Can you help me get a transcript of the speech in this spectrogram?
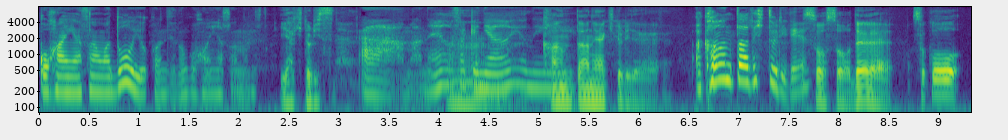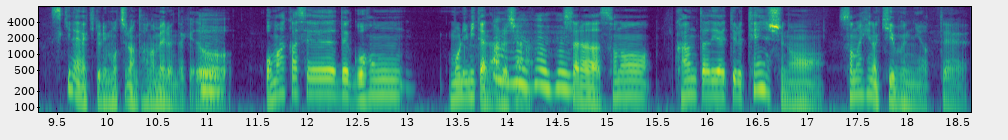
ご飯屋さんはどういう感じのご飯屋さんなんですか？焼き鳥っすね。ああまあねお酒に合うよね、カウンターの焼き鳥で。あカウンターで一人で？そうそう。でそこ好きな焼き鳥もちろん頼めるんだけど、うん。お任せで5本盛りみたいなのあるじゃん,、うんうんうんうんそしたらそのカウンターで焼いてる店主のその日の気分によって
